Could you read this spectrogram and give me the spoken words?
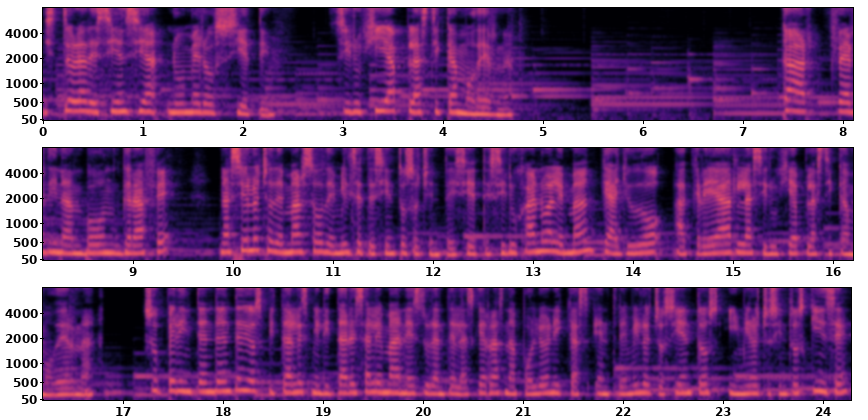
Historia de ciencia número 7. Cirugía plástica moderna. Carl Ferdinand von Grafe Nació el 8 de marzo de 1787, cirujano alemán que ayudó a crear la cirugía plástica moderna. Superintendente de hospitales militares alemanes durante las guerras napoleónicas entre 1800 y 1815,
